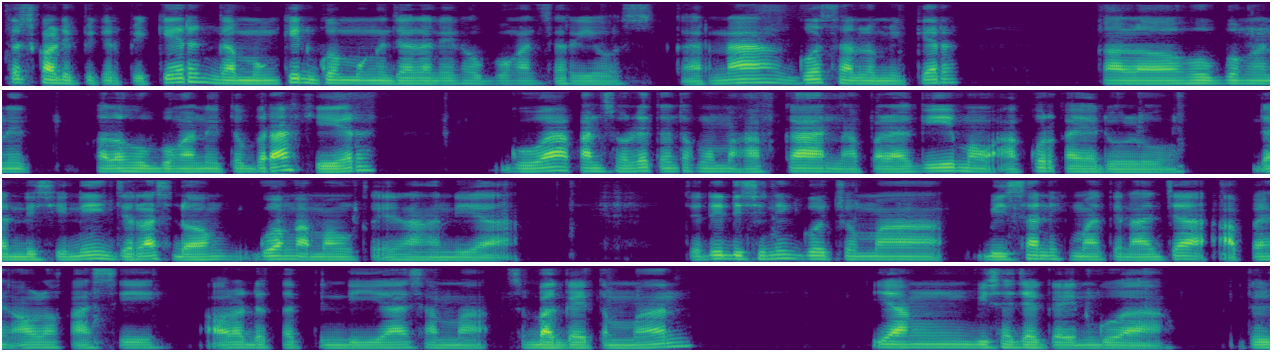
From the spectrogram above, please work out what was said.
Terus kalau dipikir-pikir, nggak mungkin gue mau ngejalanin hubungan serius, karena gue selalu mikir kalau hubungan kalau hubungan itu berakhir, gue akan sulit untuk memaafkan, apalagi mau akur kayak dulu. Dan di sini jelas dong, gue nggak mau kehilangan dia. Jadi di sini gue cuma bisa nikmatin aja apa yang Allah kasih. Allah deketin dia sama sebagai teman yang bisa jagain gua. Itu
